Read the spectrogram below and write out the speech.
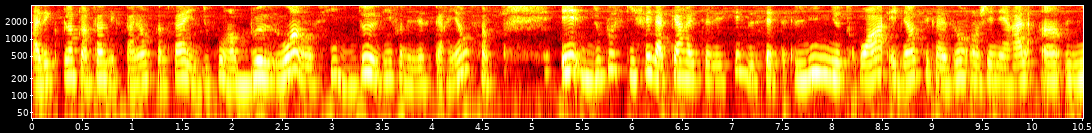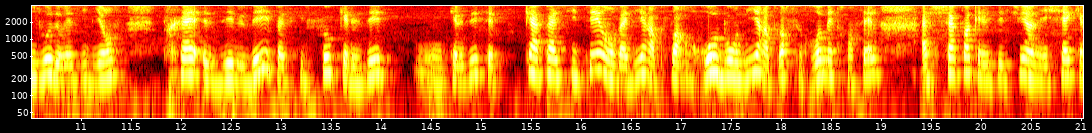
avec plein plein plein d'expériences comme ça et du coup un besoin aussi de vivre des expériences. Et du coup ce qui fait la caractéristique de cette ligne 3, et eh bien c'est qu'elles ont en général un niveau de résilience très élevé parce qu'il faut qu'elles aient qu'elles aient cette capacité, on va dire, à pouvoir rebondir, à pouvoir se remettre en selle à chaque fois qu'elles essuient un échec.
